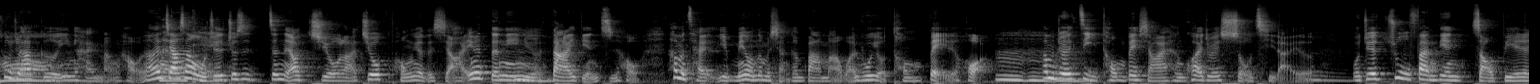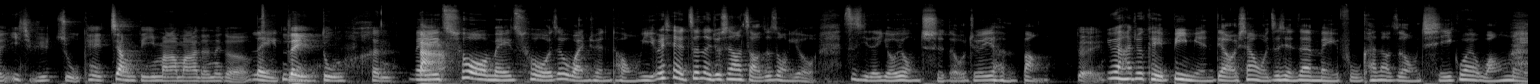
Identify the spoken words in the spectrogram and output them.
所以我觉得它隔音还蛮好，然后再加上我觉得就是真的要揪啦，揪朋友的小孩，因为等你女儿大一点之后，他们才也没有那么想跟爸妈玩。如果有同辈的话，嗯嗯，他们就会自己同辈小孩很快就会熟起来了。我觉得住饭店找别人一起去住，可以降低妈妈的那个累累度很大。没错没错，这完全同意。而且真的就是要找这种有自己的游泳池的，我觉得也很棒。对，因为它就可以避免掉像我之前在美服看到这种奇怪网美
